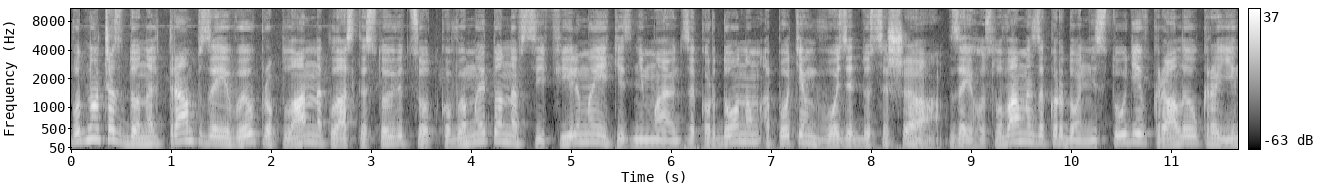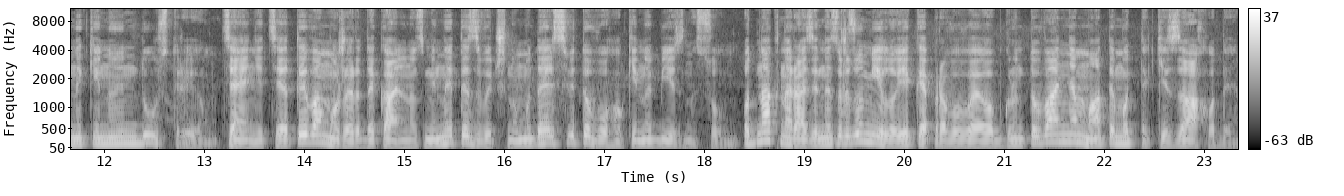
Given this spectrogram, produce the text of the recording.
Водночас Дональд Трамп заявив про план накласти 100% мито на всі фільми, які знімають за кордоном, а потім ввозять до США. За його словами, закордонні студії вкрали України кіноіндустрію. Ця ініціатива може радикально змінити звичну модель світового кінобізнесу. Однак наразі не зрозуміло, яке правове обґрунтування матимуть такі заходи.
